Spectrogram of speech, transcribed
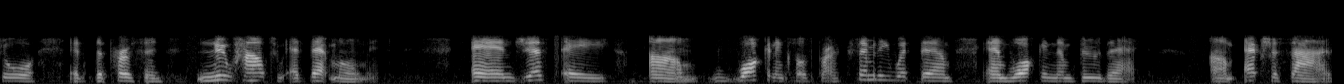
sure if the person knew how to at that moment. And just a um, walking in close proximity with them and walking them through that um, exercise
